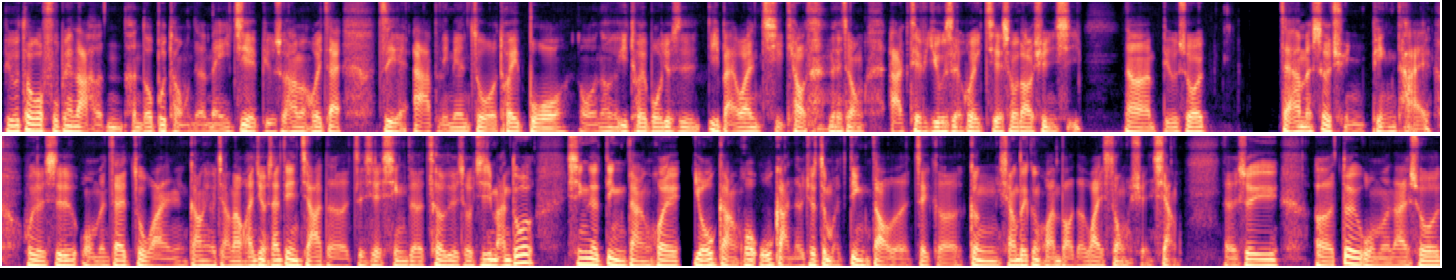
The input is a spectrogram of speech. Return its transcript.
比如透过扶贫啦很很多不同的媒介，比如说他们会在自己的 App 里面做推播，哦，那个一推播就是一百万起跳的那种 Active User 会接收到讯息。那比如说。在他们社群平台，或者是我们在做完刚刚有讲到环境友善店家的这些新的策略的时候，其实蛮多新的订单会有感或无感的，就这么订到了这个更相对更环保的外送选项。呃，所以呃，对我们来说，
